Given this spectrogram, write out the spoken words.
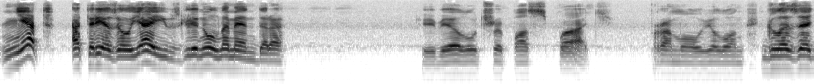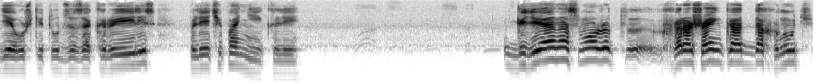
«Нет», — отрезал я и взглянул на Мендера. «Тебе лучше поспать», — промолвил он. Глаза девушки тут же закрылись, плечи поникли. «Где она сможет э, хорошенько отдохнуть?»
